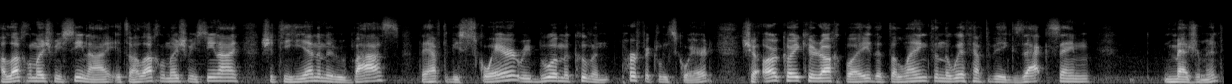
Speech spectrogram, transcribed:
Halach L'Moshe Sinai. It's a Halach L'Moshe Sinai. Shetihiyena Merubas. They have to be square. Ribua Mekuvan, perfectly squared. She'arkoi Kirachboi. That the length and the width have to be exact same measurement,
